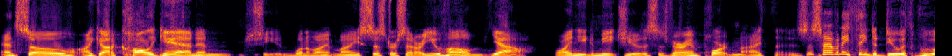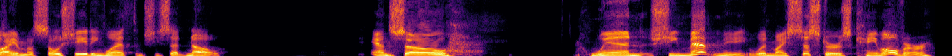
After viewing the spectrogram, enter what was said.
And so I got a call again, and she, one of my my sister said, "Are you home?" Yeah. Well, I need to meet you. This is very important. I th- does this have anything to do with who I am associating with? And she said, "No." And so when she met me, when my sisters came over,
